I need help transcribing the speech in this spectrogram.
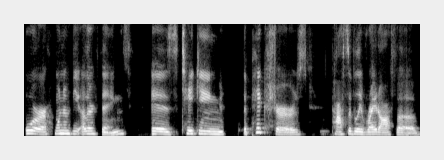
Or one of the other things is taking the pictures possibly right off of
